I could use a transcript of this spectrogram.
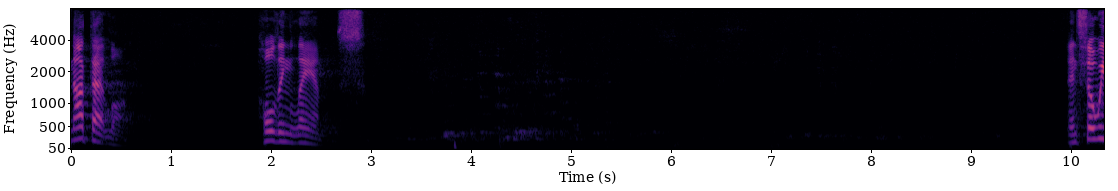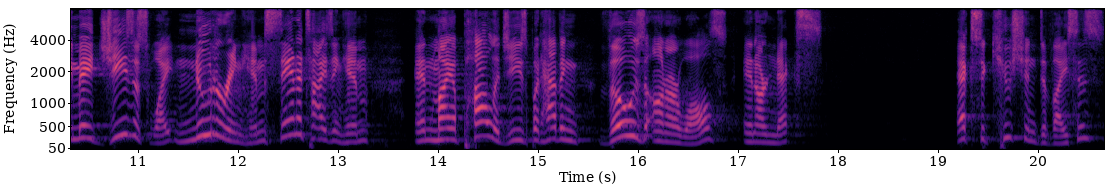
Not that long. Holding lambs. And so we made Jesus white, neutering him, sanitizing him, and my apologies, but having those on our walls, in our necks, execution devices.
